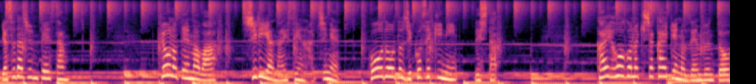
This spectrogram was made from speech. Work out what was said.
安田純平さん。今日のテーマはシリア内戦8年報道と自己責任でした。解放後の記者会見の全文と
